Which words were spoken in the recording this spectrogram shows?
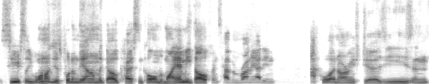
seriously, why not just put them down on the Gold Coast and call them the Miami Dolphins, have them run out in aqua and orange jerseys, and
